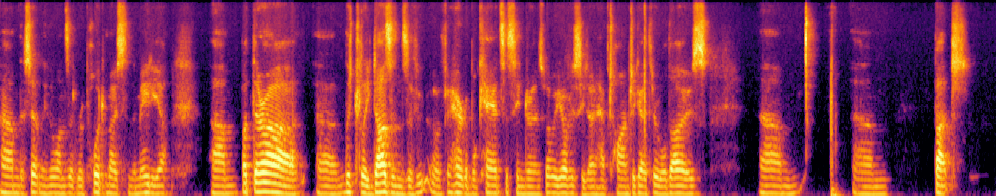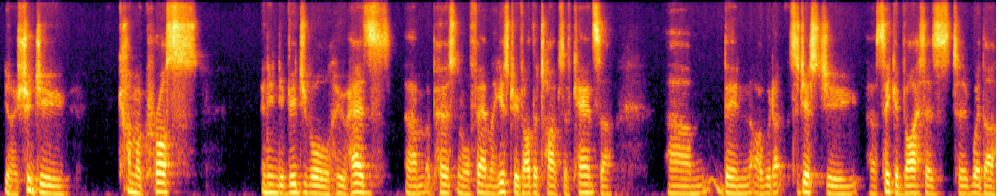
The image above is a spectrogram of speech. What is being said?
Um, they're certainly the ones that are reported most in the media. but there are uh, literally dozens of, of heritable cancer syndromes, but we obviously don't have time to go through all those. But you know, should you come across an individual who has um, a personal or family history of other types of cancer, um, then I would uh, suggest you uh, seek advice as to whether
